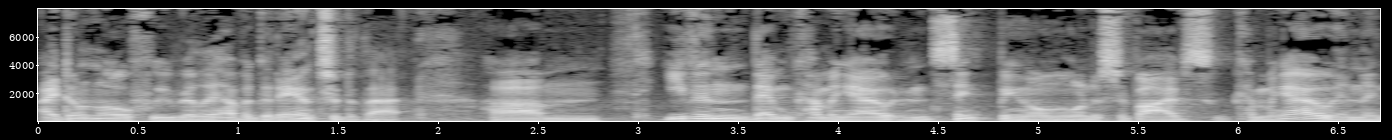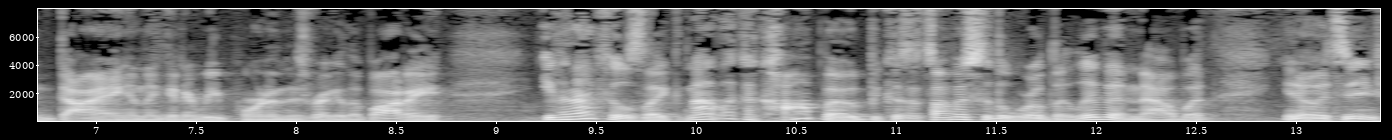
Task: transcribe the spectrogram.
I don't know if we really have a good answer to that. Um, even them coming out and synch being the only one who survives coming out and then dying and then getting reborn in his regular body even that feels like not like a cop out because it's obviously the world they live in now. But you know, it's an,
